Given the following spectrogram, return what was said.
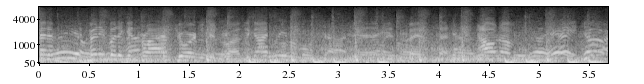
If anybody can drive, George can drive. The guy unbelievable shot. Yeah, he's fantastic. Out of hey George,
